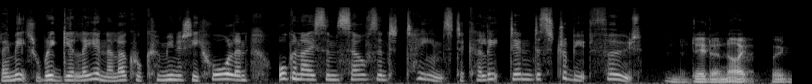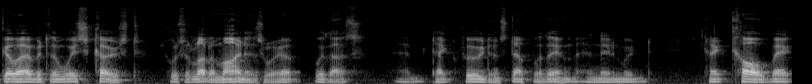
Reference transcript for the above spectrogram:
They meet regularly in a local community hall and organise themselves into teams to collect and distribute food. In the dead of night, we'd go over to the west coast, because a lot of miners were up with us, and take food and stuff with them, and then we'd take coal back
